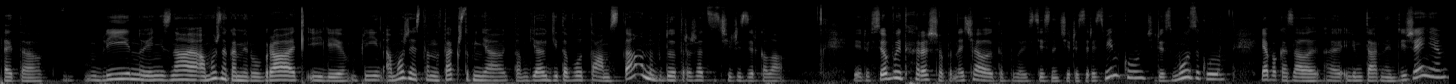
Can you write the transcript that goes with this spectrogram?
Это, блин, ну я не знаю, а можно камеру убрать? Или, блин, а можно я стану так, чтобы меня, там, я где-то вот там стану, буду отражаться через зеркала? Я говорю, все будет хорошо. Поначалу это было, естественно, через разминку, через музыку. Я показала э, элементарные движения.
